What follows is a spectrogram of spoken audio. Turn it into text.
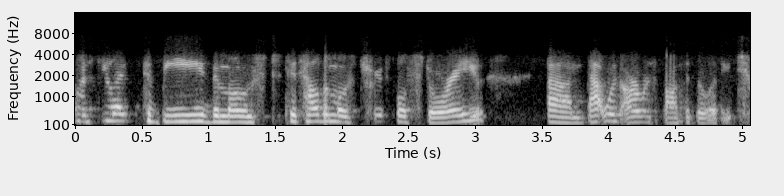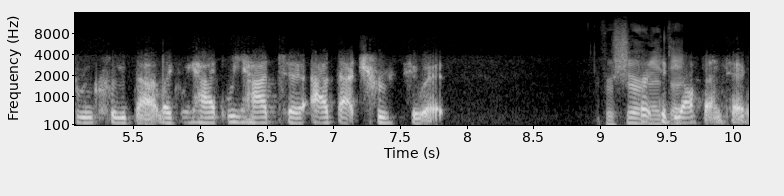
I feel like to be the most, to tell the most truthful story, um, that was our responsibility to include that. Like we had, we had to add that truth to it for sure. For it to be authentic.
